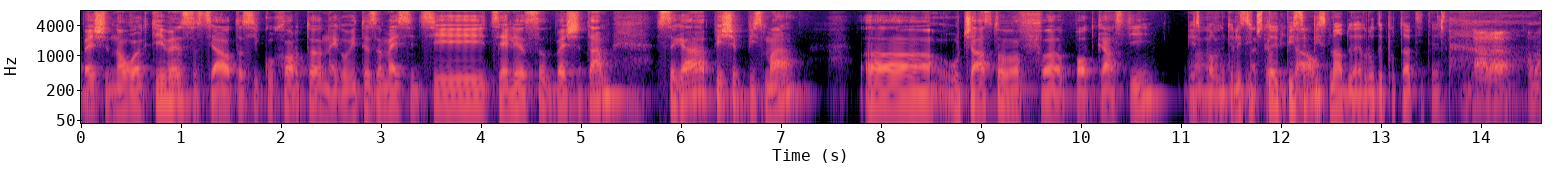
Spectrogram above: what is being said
Беше много активен с цялата си кохорта, неговите заместници, целият съд беше там. Сега пише писма, а, участва в а, подкасти. Вие спомните ли си, че той писа писма до евродепутатите? Да, да. Ама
